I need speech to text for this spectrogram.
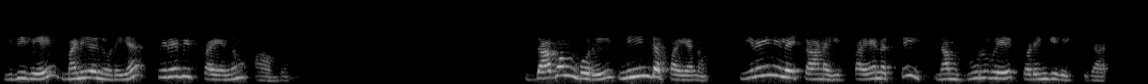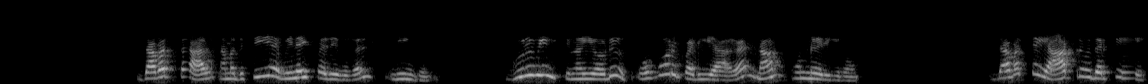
இதுவே மனிதனுடைய பிறவி பயணம் ஆகும். தவம் ஒரு நீண்ட பயணம். இறைநிலைக்கான இப்பயணத்தை நம் குருவே தொடங்கி வைக்கிறார். தவத்தால் நமது தீய வினைப்பதிவுகள் நீங்கும். குருவின் துணையோடு ஒவ்வொரு படியாக நாம் முன்னேறுகிறோம். தவத்தை ஆற்றுவதற்கு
